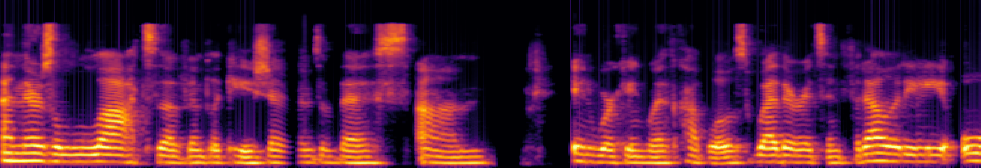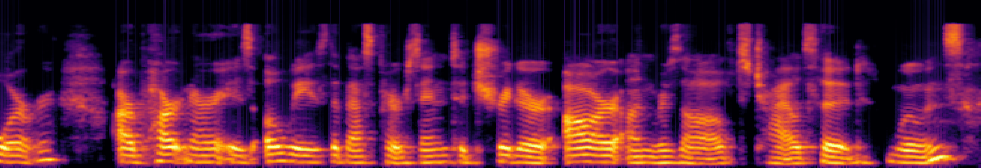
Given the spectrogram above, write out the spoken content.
And there's lots of implications of this um, in working with couples, whether it's infidelity or our partner is always the best person to trigger our unresolved childhood wounds.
